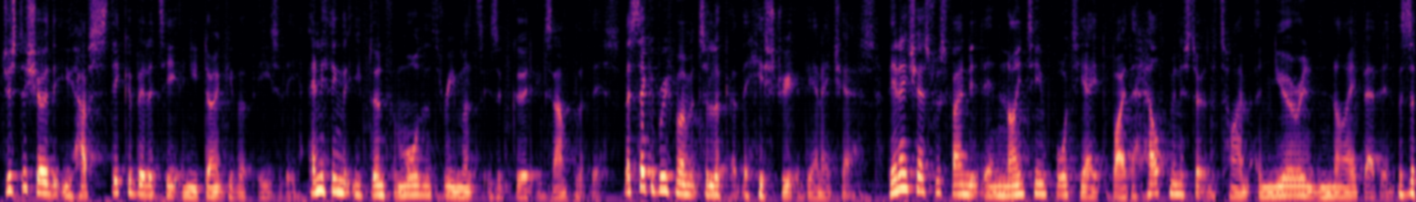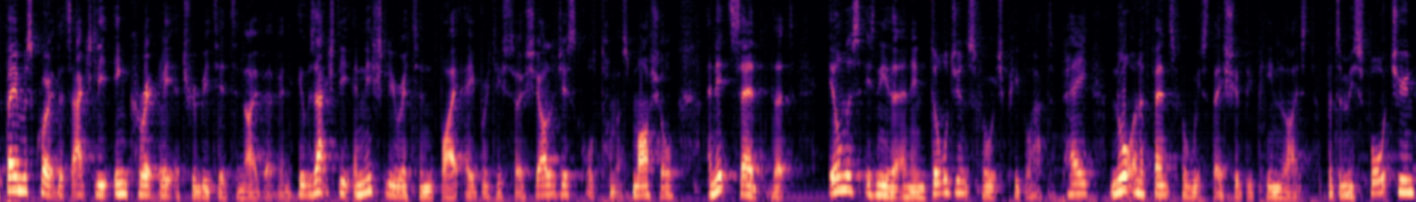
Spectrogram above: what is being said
just to show that you have stickability and you don't give up easily. Anything that you've done for more than three months is a good example of this. Let's take a brief moment to look at the history of the NHS. The NHS was founded in 1948 by the health minister at the time, Aneurin Nye Bevan. There's a famous quote that's actually incorrectly attributed to Nye Bevan. It was actually initially written by a British sociologist called Thomas Marshall, and it said that Illness is neither an indulgence for which people have to pay, nor an offence for which they should be penalised, but a misfortune,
